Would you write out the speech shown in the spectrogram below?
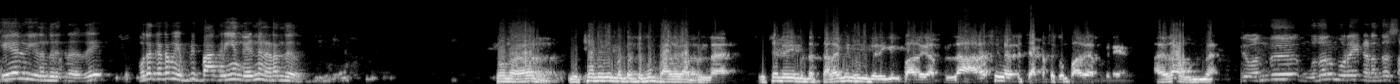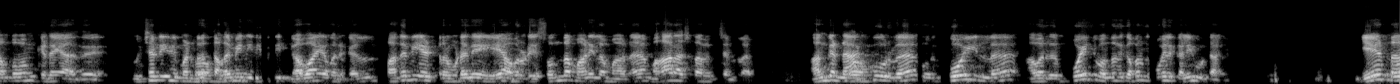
கேள்வி இருந்திருக்கிறது முதற்கட்டம் எப்படி பாக்குறீங்க அங்க என்ன நடந்தது? உச்ச நீதிமன்றத்துக்கும் பாதுகாப்பு இல்லை. உச்ச நீதிமன்ற தலைமை நீதிபதிக்கும் பாதுகாப்பு இல்ல. அரசியலமைப்பு சட்டத்துக்கும் பாதுகாப்பு கிடையாது. அதுதான் உண்மை. இது வந்து முதல் முறை நடந்த சம்பவம் கிடையாது. உச்சநீதிமன்ற தலைமை நீதிபதி கவாய் அவர்கள் பதவியேற்ற உடனேயே அவருடைய சொந்த மாநிலமான மகாராஷ்டிராவுக்கு சென்றார். அங்க நாக்பூர்ல ஒரு கோயில்ல அவர் போயிட்டு வந்ததுக்கு அப்புறம் அந்த கோயிலை கழுவி விட்டாங்க. ஏன்னா.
